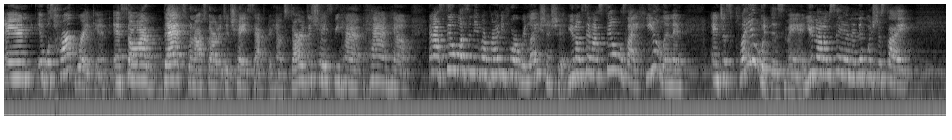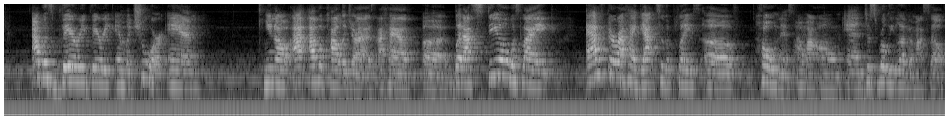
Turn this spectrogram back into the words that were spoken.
And it was heartbreaking. And so I that's when I started to chase after him, started to chase behind, behind him. And I still wasn't even ready for a relationship. You know what I'm saying? I still was like healing and and just playing with this man. You know what I'm saying? And it was just like I was very, very immature and you know, I, have apologized. I have, uh, but I still was like, after I had got to the place of wholeness on my own and just really loving myself,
